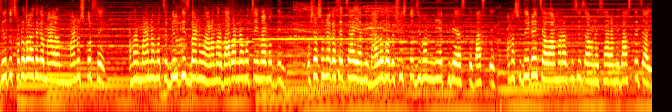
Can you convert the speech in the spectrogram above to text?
যেহেতু ছোটবেলা থেকে মানুষ করছে, আমার মা নাম হচ্ছে বিলকিস বানু, আর আমার বাবার নাম হচ্ছে ইমামউদ্দিন। প্রশাসনের কাছে চাই আমি ভালোভাবে সুস্থ জীবন নিয়ে ফিরে আসতে, বাঁচতে। আমার শুধু এটাই চাওয়া, আমার আর কিছু চাও নাই। স্যার, আমি বাঁচতে চাই।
